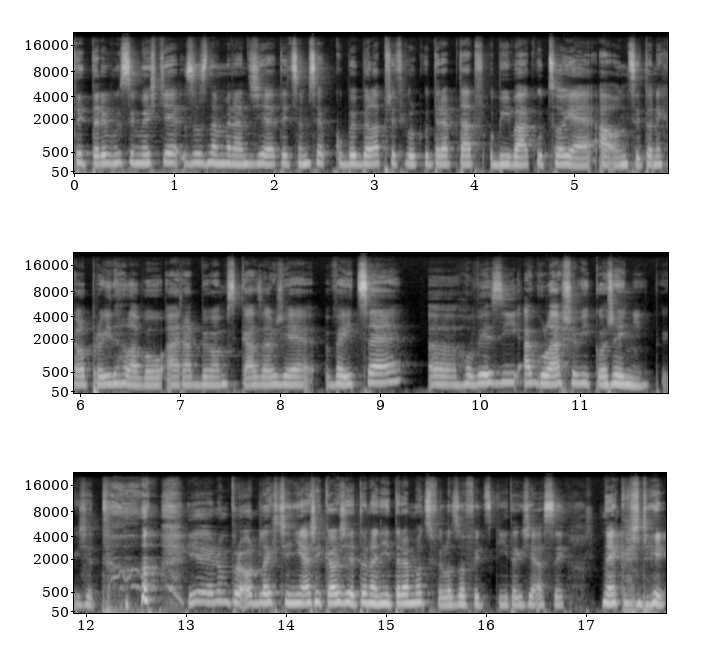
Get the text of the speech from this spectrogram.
Teď tady musím ještě zaznamenat, že teď jsem se Kuby byla před chvilku teda ptát v obýváku, co je a on si to nechal projít hlavou a rád by vám zkázal, že vejce, uh, hovězí a gulášový koření. Takže to je jenom pro odlehčení a říkal, že je to na ní teda moc filozofický, takže asi ne každý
